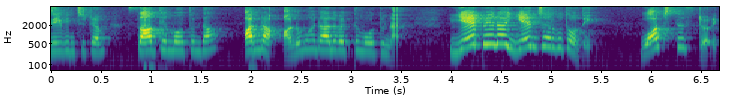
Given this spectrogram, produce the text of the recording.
జీవించటం సాధ్యమవుతుందా అన్న అనుమానాలు వ్యక్తమవుతున్నాయి. ఏపీలో ఏం జరుగుతోంది? వాచ్ ది స్టోరీ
